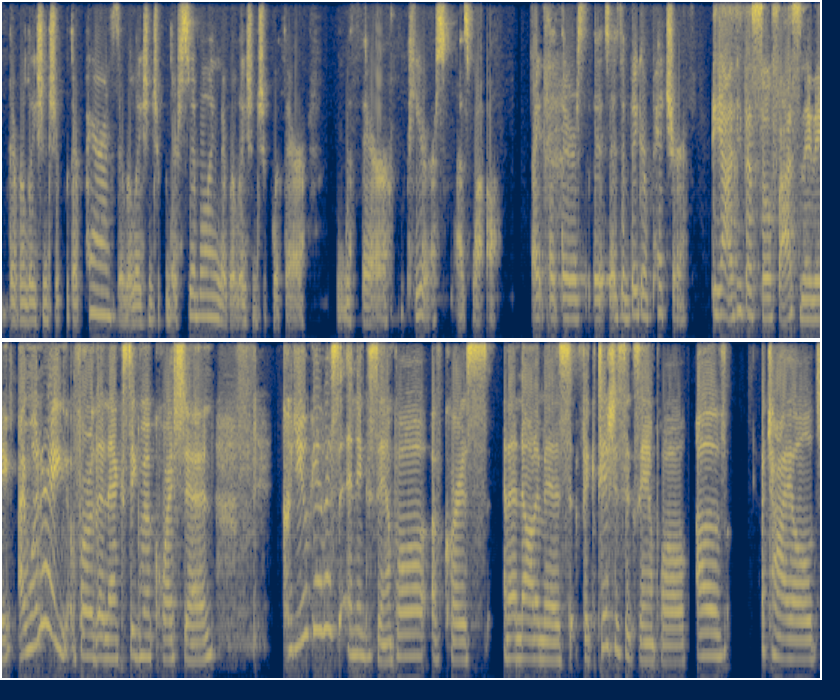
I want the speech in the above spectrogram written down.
their relationship with their parents, their relationship with their sibling, their relationship with their with their peers as well. Right? That there's it's, it's a bigger picture Yeah, I think that's so fascinating. I'm wondering for the next stigma question, could you give us an example, of course, an anonymous, fictitious example of a child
